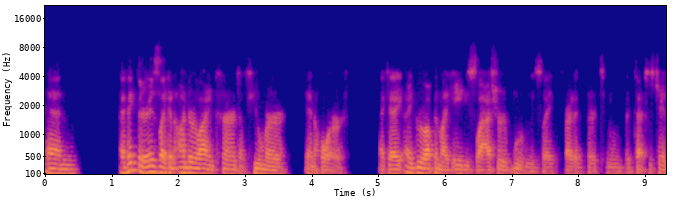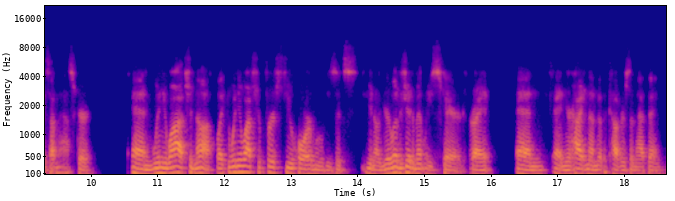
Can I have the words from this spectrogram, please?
And I think there is like an underlying current of humor in horror. Like I, I grew up in like 80 slasher movies like Friday the 13th, the Texas Chainsaw Massacre. And when you watch enough, like when you watch your first few horror movies, it's, you know, you're legitimately scared, right? and and you're hiding under the covers in that thing.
